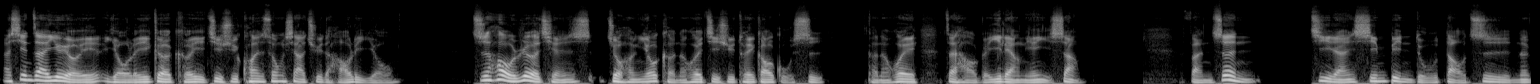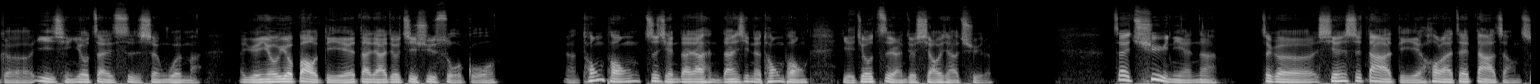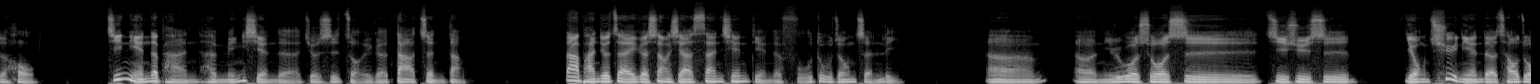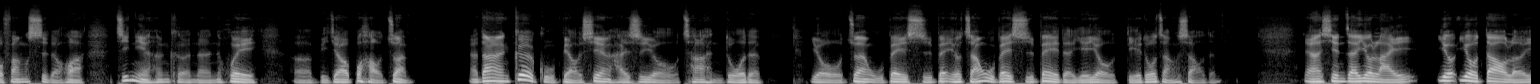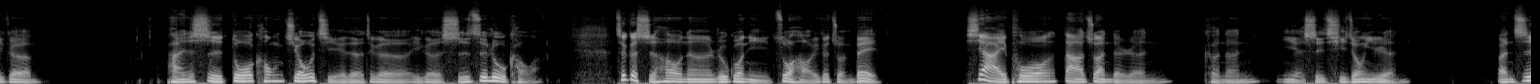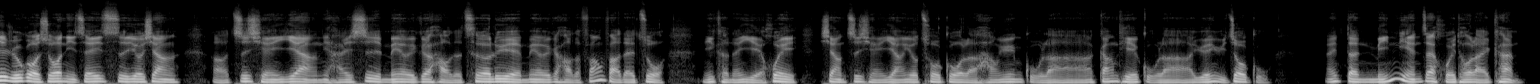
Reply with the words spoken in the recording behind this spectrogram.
那现在又有一有了一个可以继续宽松下去的好理由，之后热钱是就很有可能会继续推高股市，可能会再好个一两年以上。反正。既然新病毒导致那个疫情又再次升温嘛，原油又暴跌，大家就继续锁国，那通膨之前大家很担心的通膨也就自然就消下去了。在去年呢、这个先是大跌，后来再大涨之后，今年的盘很明显的就是走一个大震荡，大盘就在一个上下三千点的幅度中整理，嗯、呃，你如果说是继续是用去年的操作方式的话，今年很可能会呃比较不好赚。那当然个股表现还是有差很多的，有赚五倍、十倍，有涨五倍、十倍的，也有跌多涨少的。那现在又来又又到了一个盘势多空纠结的这个一个十字路口啊。这个时候呢，如果你做好一个准备。下一波大赚的人，可能你也是其中一人。反之，如果说你这一次又像啊之前一样，你还是没有一个好的策略，没有一个好的方法在做，你可能也会像之前一样，又错过了航运股啦、钢铁股啦、元宇宙股。那你等明年再回头来看，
